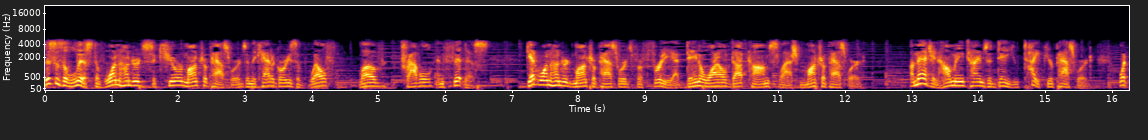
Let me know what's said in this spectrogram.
This is a list of 100 secure mantra passwords in the categories of wealth, love, travel, and fitness. Get 100 mantra passwords for free at danawilde.com slash mantra password. Imagine how many times a day you type your password. What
